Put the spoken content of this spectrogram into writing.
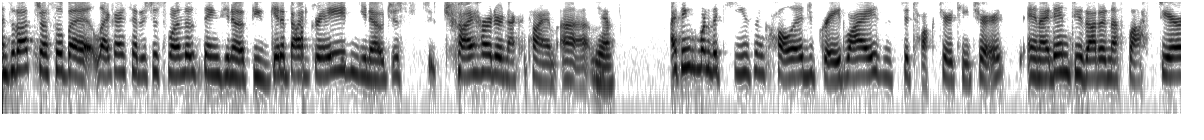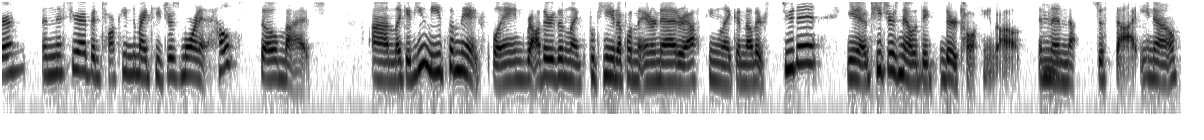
and so that's stressful, but like I said, it's just one of those things, you know, if you get a bad grade, you know, just try harder next time. Um, Yeah. I think one of the keys in college, grade wise, is to talk to your teachers. And I didn't do that enough last year. And this year I've been talking to my teachers more, and it helps so much. Um, like if you need something explained, rather than like looking it up on the internet or asking like another student, you know, teachers know what they, they're talking about. And then that's just that, you know?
